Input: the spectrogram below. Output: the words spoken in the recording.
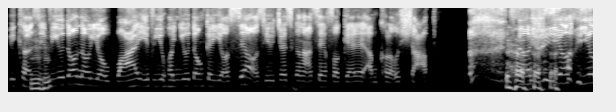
because Mhm. if you don't know your why if you when you don't get your sales you're just gonna say forget it i'm close shop. So you you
